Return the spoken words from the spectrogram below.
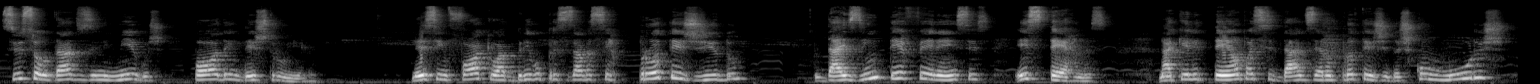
se os soldados inimigos podem destruí-lo? Nesse enfoque, o abrigo precisava ser protegido das interferências externas. Naquele tempo, as cidades eram protegidas com muros,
